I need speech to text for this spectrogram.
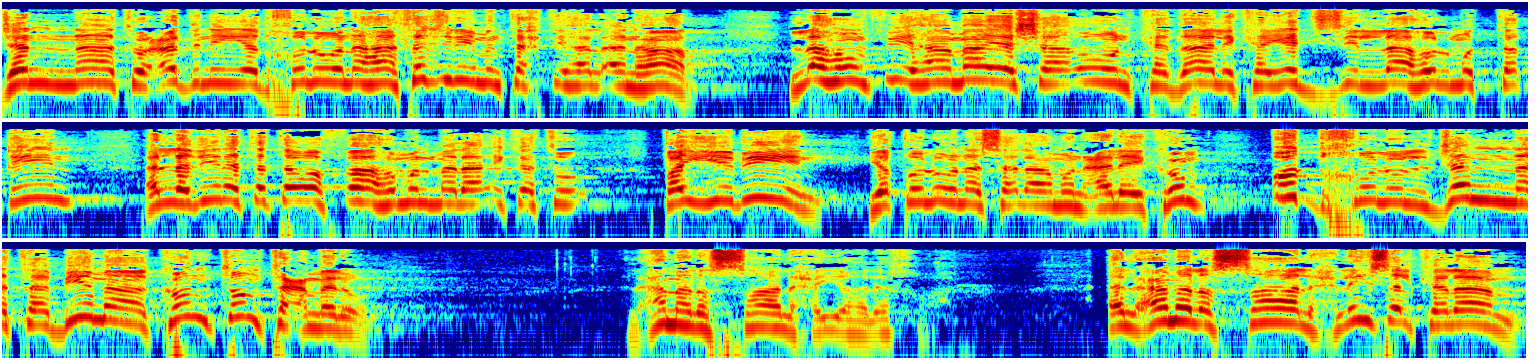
جنات عدن يدخلونها تجري من تحتها الأنهار. لهم فيها ما يشاءون كذلك يجزي الله المتقين. الذين تتوفاهم الملائكة طيبين يقولون سلام عليكم ادخلوا الجنة بما كنتم تعملون. العمل الصالح أيها الإخوة العمل الصالح ليس الكلام.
